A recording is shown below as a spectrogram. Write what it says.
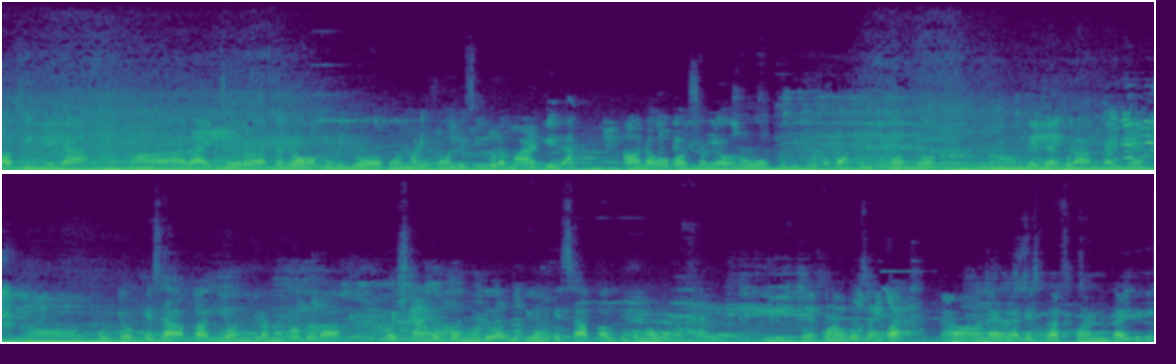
ಅವ್ರು ಸಿಗಲಿಲ್ಲ. ರಾಯಚೂರು ಹತ್ತತ್ರ ಹೋಗ್ಬಿಟ್ಟಿದ್ರು. ಫೋನ್ ಮಾಡಿ ಫೋನ್ ರಿಸೀವ್ ಕೂಡ ಮಾಡಲಿಲ್ಲ. ನಾವು ಹೋಗೋ ಅಷ್ಟರಲ್ಲಿ ಅವರು ಹೋಗ್ಬಿಟ್ಟಿದ್ರು ಪಾಪ ಮುಚ್ಕೊಂಡು ಬೇಜಾರು ಕೂಡ ಆಗ್ತಾಯಿದೆ ಹುಡುಕಿ ಹುಡುಕಿ ಸಾಕಾಗಿ ಒಂದು ಕಿಲೋಮೀಟ್ರ್ ದೂರ ಬಸ್ ಸ್ಟ್ಯಾಂಡಿಗೆ ಬಂದು ಹುಡುಕಿ ಹುಡುಕಿ ಸಾಕಾಗ್ಬಿಟ್ಟು ನಾವು. ಇಲ್ಲಿ ಕೂತ್ಕೊಂಡು ಸ್ವಲ್ಪ ನೆರಳಲ್ಲಿ ಸುಧಾರಿಸ್ಕೊಳ್ತಾ ಇದ್ದೀವಿ.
